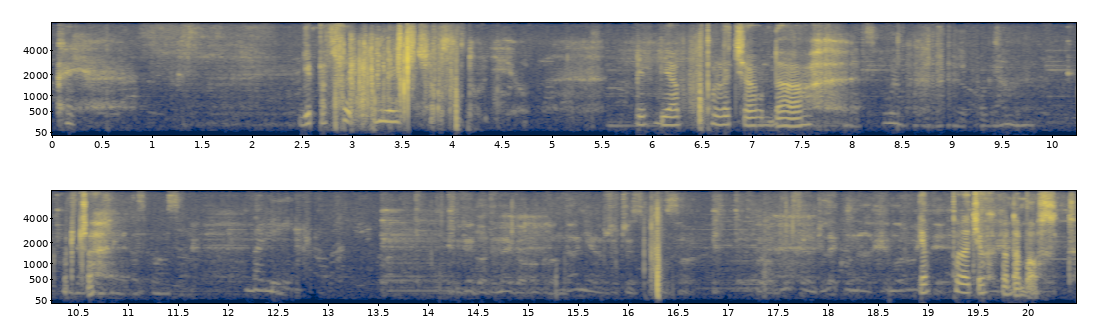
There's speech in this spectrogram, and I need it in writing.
Okej. Nie patrzę ile jest czas na turnieju. Nie wiem, ja poleciał na... Kurczę. Ja poleciał chyba na most.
